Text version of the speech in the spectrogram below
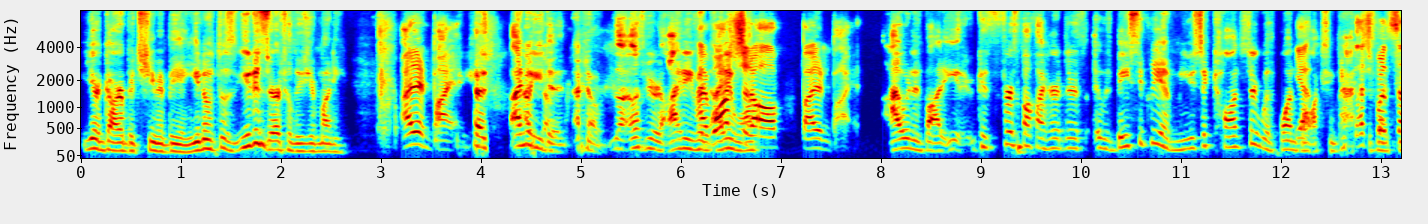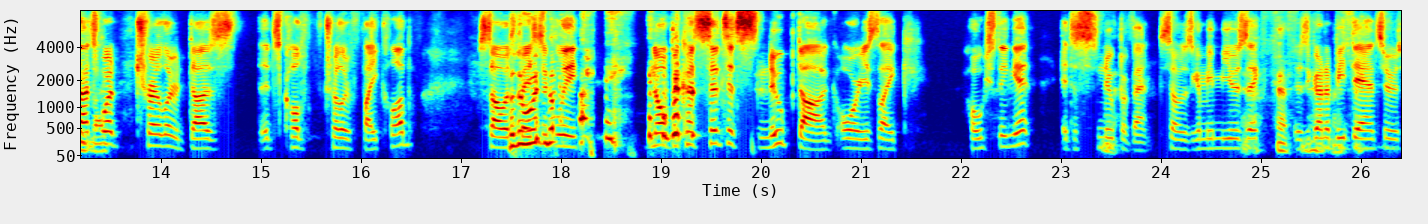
you're a garbage human being. You don't, des- you deserve to lose your money I didn't buy it. because I know I you don't. didn't. I know. Let- Let's be real. I didn't even. I I, watched didn't it all, but I didn't buy it. I wouldn't buy it either. Because first off, I heard there's it was basically a music concert with one Yeah, boxing match. That's what that's like. what Triller does. It's called Triller Fight Club. So it's was no basically no, because since it's Snoop Dogg or he's like hosting it, it's a Snoop event. So there's gonna be music. fair- There's gonna be dancers.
